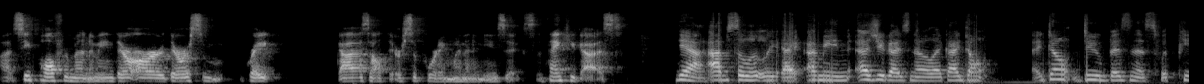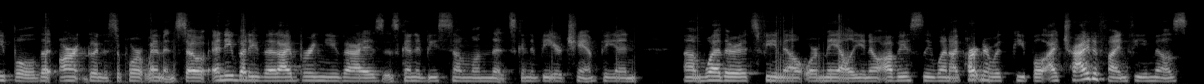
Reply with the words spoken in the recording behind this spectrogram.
uh, see Paul Furman. I mean, there are there are some great guys out there supporting women in music. So thank you guys. Yeah, absolutely. I, I mean, as you guys know, like I don't I don't do business with people that aren't going to support women. So anybody that I bring you guys is going to be someone that's going to be your champion, um, whether it's female or male. You know, obviously, when I partner with people, I try to find females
